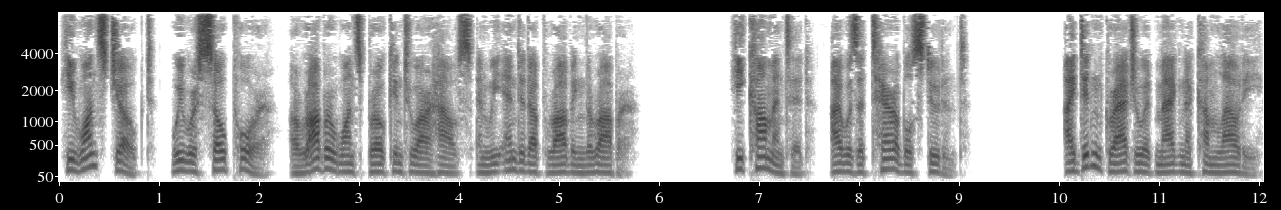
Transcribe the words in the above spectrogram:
He once joked, we were so poor, a robber once broke into our house and we ended up robbing the robber. He commented, I was a terrible student. I didn't graduate magna cum laude,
